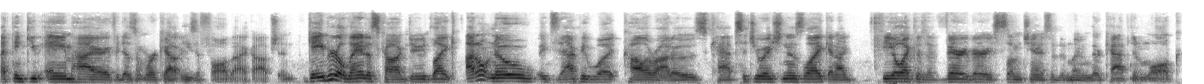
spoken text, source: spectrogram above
I think you aim higher. If it doesn't work out, he's a fallback option. Gabriel Landeskog, dude, like I don't know exactly what Colorado's cap situation is like, and I feel like there's a very, very slim chance of them letting their captain walk.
